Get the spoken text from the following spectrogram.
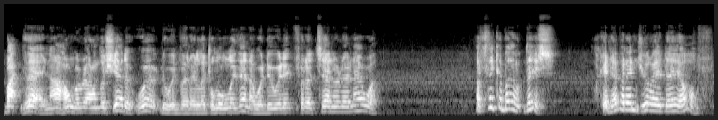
Back then I hung around the shed at work doing very little, only then I were doing it for a tenner an hour. I think about this. I can never enjoy a day off.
